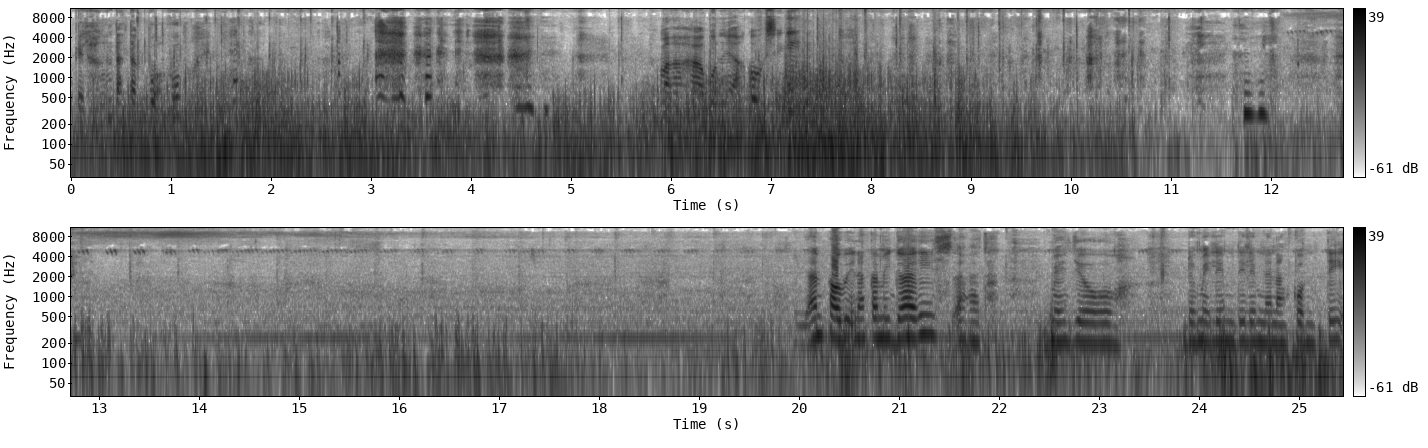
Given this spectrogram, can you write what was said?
Kailangan tatakbo ako. Mahahabol niya ako. Sige. Ayan, pauwi na kami guys at medyo dumilim-dilim na ng konti.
